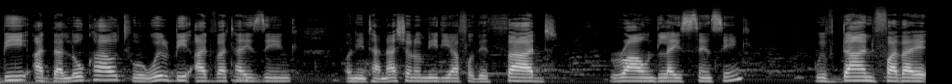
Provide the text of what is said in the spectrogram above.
be at the lookout. We will be advertising on international media for the third round licensing. We've done further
